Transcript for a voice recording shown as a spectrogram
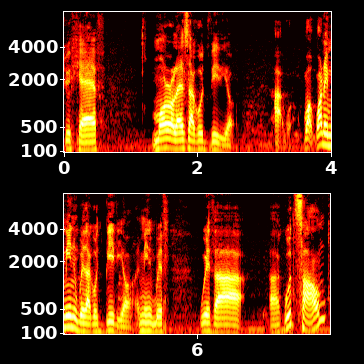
to have more or less a good video. Uh, what, what I mean with a good video, I mean with with a, a good sound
